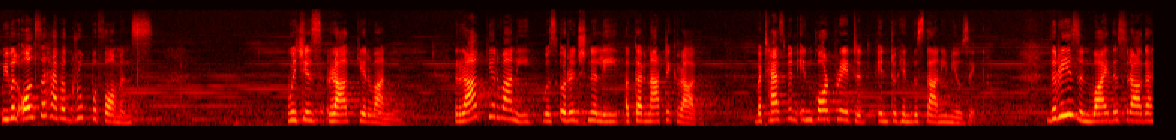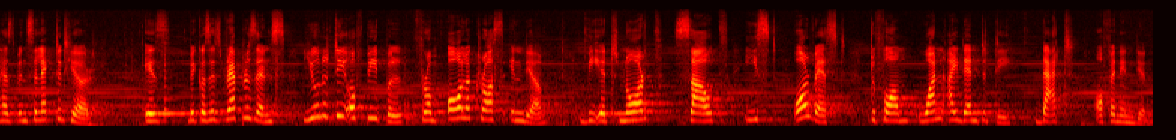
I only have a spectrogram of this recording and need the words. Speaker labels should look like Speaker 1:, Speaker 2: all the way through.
Speaker 1: We will also have a group performance, which is Rag Kirwani. Rag Kirwani was originally a Carnatic rag, but has been incorporated into Hindustani music. The reason why this raga has been selected here is because it represents unity of people from all across India, be it north, south, east, or west, to form one identity, that of an Indian.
